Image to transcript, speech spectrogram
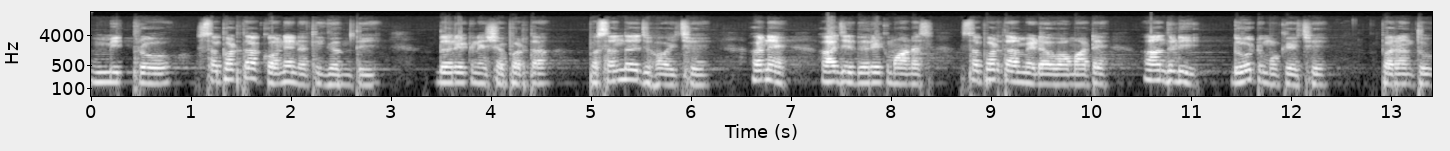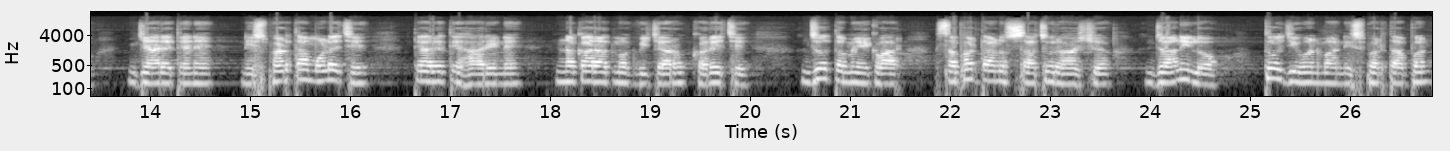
મિત્રો, સફળતા કોને નથી ગમતી? દરેકને સફળતા પસંદ જ હોય છે. અને આજે દરેક માણસ સફળતા મેળવવા માટે આંધળી દોટ મૂકે છે. પરંતુ જ્યારે તેને નિષ્ફળતા મળે છે, ત્યારે તે હારીને નકારાત્મક વિચારો કરે છે. જો તમે એકવાર સફળતાનું સાચું રહસ્ય જાણી લો, તો જીવનમાં નિષ્ફળતા પણ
